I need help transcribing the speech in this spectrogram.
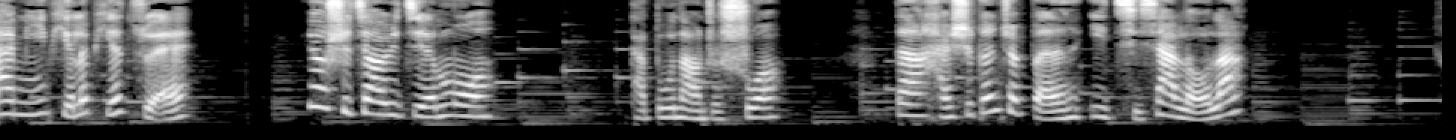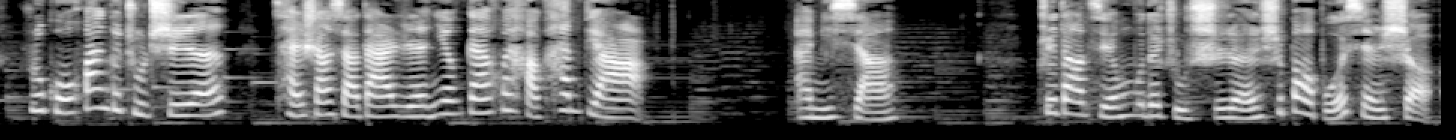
艾米撇了撇嘴，又是教育节目，他嘟囔着说：“但还是跟着本一起下楼啦。”如果换个主持人，财商小达人应该会好看点儿。艾米想，这档节目的主持人是鲍勃先生，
